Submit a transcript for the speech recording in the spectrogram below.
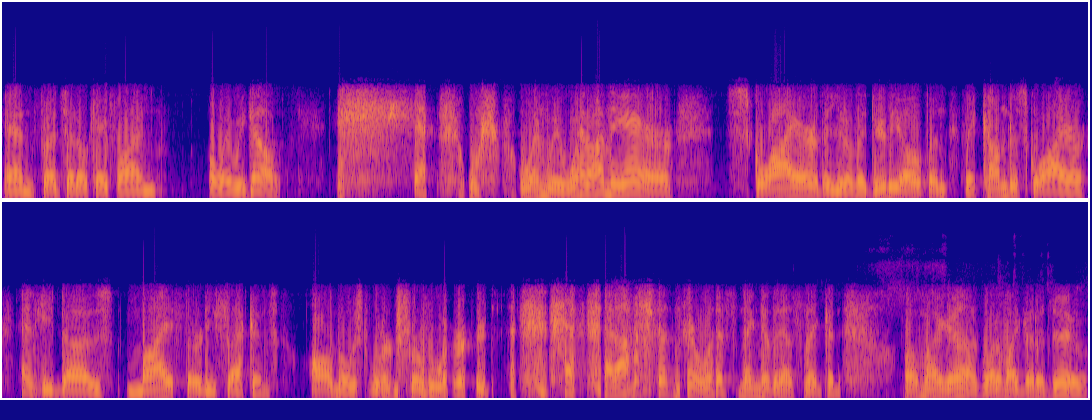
and Fred said, "Okay, fine, away we go." when we went on the air, Squier, they, you know, they do the open, they come to Squier, and he does my 30 seconds almost word for word. and I'm sitting there listening to this thinking, oh my God, what am I going to do?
